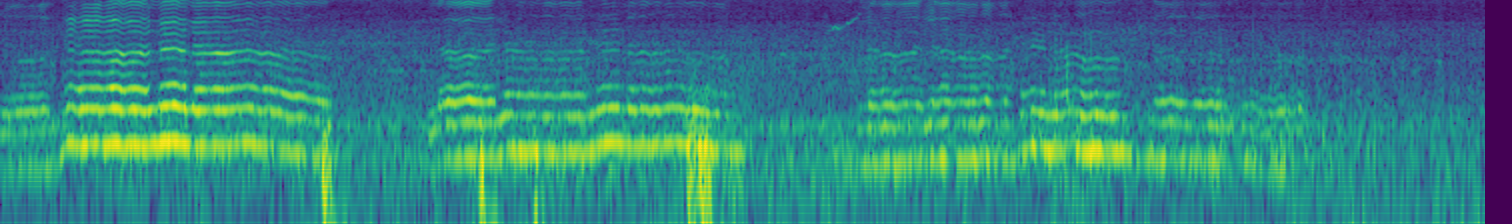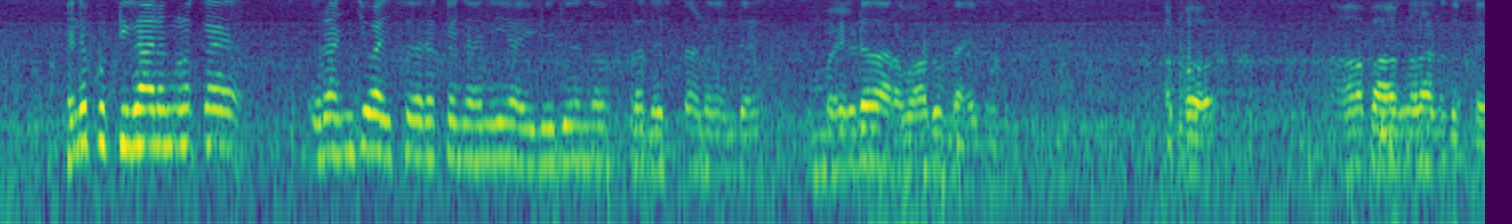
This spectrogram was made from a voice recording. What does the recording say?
ലാലാ ലാലാ ലാലാ ലാ, എന്റെ കുട്ടിക്കാലങ്ങളൊക്കെ ഒരു അഞ്ച് വയസ്സ് വരെയൊക്കെ ഞാൻ ഈ അയിലൂര് എന്ന പ്രദേശത്താണ് എന്റെ ഉമ്മയുടെ തറവാടുണ്ടായിരുന്നത് അപ്പോൾ ആ ഭാഗങ്ങളാണ് ഇതൊക്കെ.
